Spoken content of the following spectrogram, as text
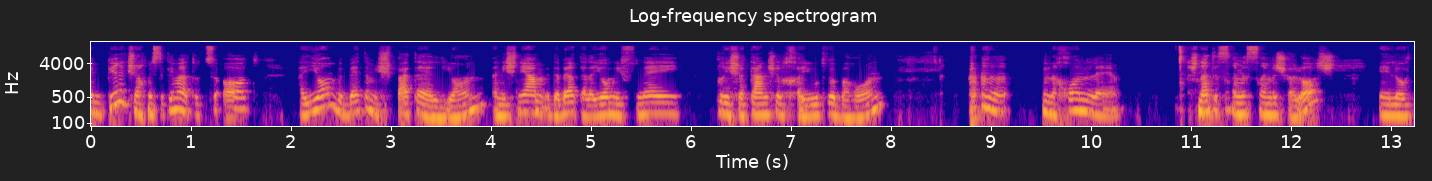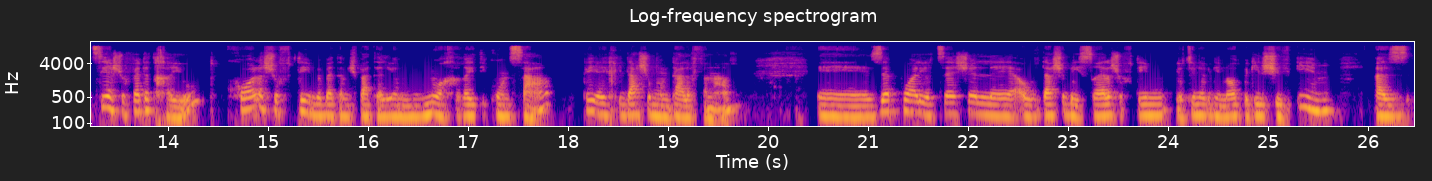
אמפירית כשאנחנו מסתכלים על התוצאות, היום בבית המשפט העליון, אני שנייה מדברת על היום לפני פרישתן של חיות וברון, נכון לשנת 2023, אה, להוציא השופטת חיות, כל השופטים בבית המשפט העליון מונו אחרי תיקון סער, היא היחידה שמונתה לפניו. אה, זה פועל יוצא של אה, העובדה שבישראל השופטים יוצאים לגמלאות בגיל 70, אז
